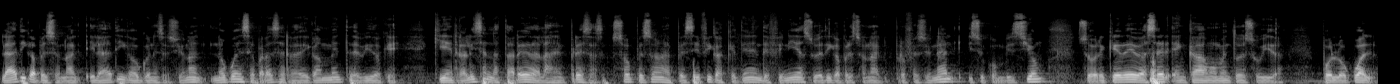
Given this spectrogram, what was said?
La ética personal y la ética organizacional no pueden separarse radicalmente debido a que quienes realizan las tareas de las empresas son personas específicas que tienen definida su ética personal, profesional y su convicción sobre qué debe hacer en cada momento de su vida, por lo cual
